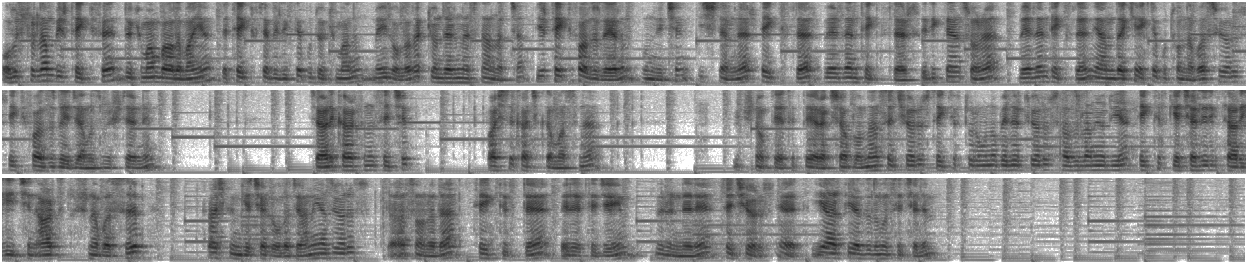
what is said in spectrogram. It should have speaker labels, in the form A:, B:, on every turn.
A: Oluşturulan bir teklife doküman bağlamayı ve teklifle birlikte bu dokümanın mail olarak gönderilmesini anlatacağım. Bir teklif hazırlayalım bunun için. işlemler, teklifler, verilen teklifler dedikten sonra verilen tekliflerin yanındaki ekle butonuna basıyoruz. Teklif hazırlayacağımız müşterinin cari kartını seçip başlık açıklamasını 3 noktaya tıklayarak şablondan seçiyoruz. Teklif durumunu belirtiyoruz. Hazırlanıyor diye. Teklif geçerlilik tarihi için artı tuşuna basıp kaç gün geçerli olacağını yazıyoruz. Daha sonra da teklifte belirteceğim ürünleri seçiyoruz. Evet, ERP yazılımı seçelim.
